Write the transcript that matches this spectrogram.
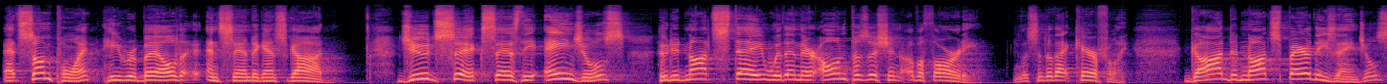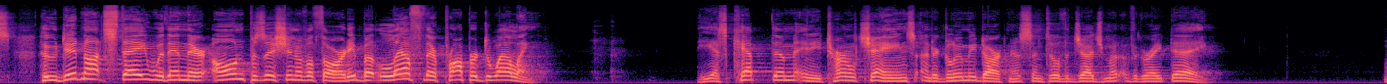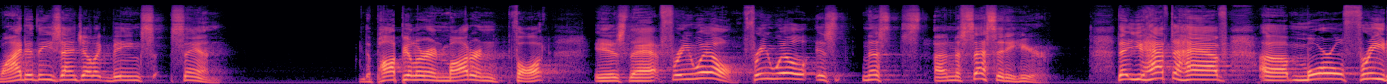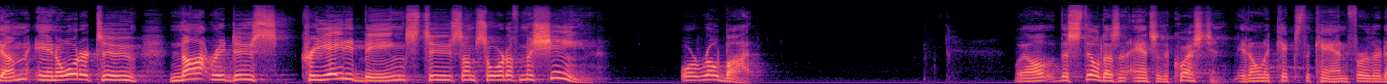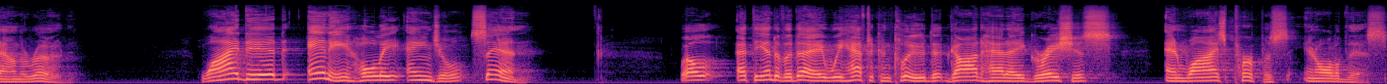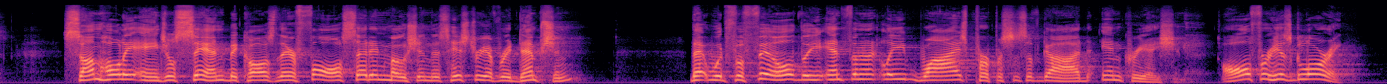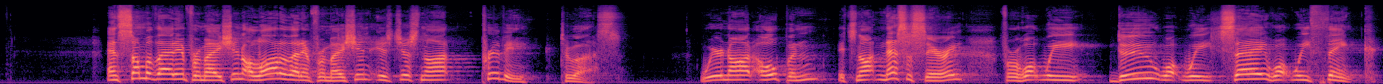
At some point, he rebelled and sinned against God. Jude 6 says the angels who did not stay within their own position of authority. Listen to that carefully. God did not spare these angels who did not stay within their own position of authority, but left their proper dwelling. He has kept them in eternal chains under gloomy darkness until the judgment of the great day. Why did these angelic beings sin? The popular and modern thought is that free will, free will is a necessity here. That you have to have uh, moral freedom in order to not reduce created beings to some sort of machine or robot. Well, this still doesn't answer the question. It only kicks the can further down the road. Why did any holy angel sin? Well, at the end of the day, we have to conclude that God had a gracious and wise purpose in all of this. Some holy angels sinned because their fall set in motion this history of redemption that would fulfill the infinitely wise purposes of God in creation all for His glory. And some of that information, a lot of that information, is just not privy to us. We're not open, it's not necessary for what we do, what we say, what we think.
